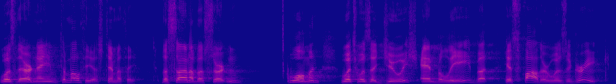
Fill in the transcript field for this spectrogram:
was there named Timotheus, Timothy, the son of a certain woman, which was a Jewish and believed, but his father was a Greek,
